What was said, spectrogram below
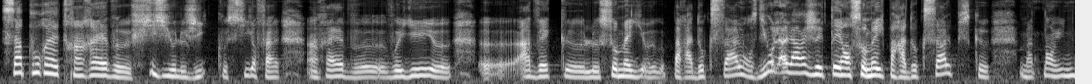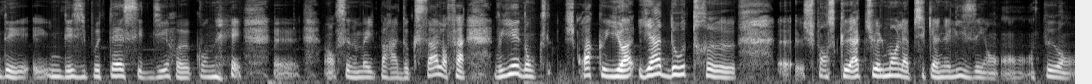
ça pourrait être un rêve physiologique aussi, enfin, un rêve, euh, vous voyez, euh, euh, avec le sommeil paradoxal. On se dit, oh là là, j'étais en sommeil paradoxal, puisque maintenant, une des, une des hypothèses, c'est de dire qu'on est euh, en sommeil paradoxal. Enfin, vous voyez, donc, je crois qu'il y a, d'autres. je pense qu'actuellement, la psychanalyse est en- en- un peu en,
